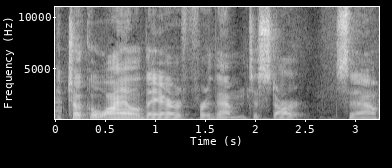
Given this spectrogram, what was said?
it took a while there for them to start, so...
